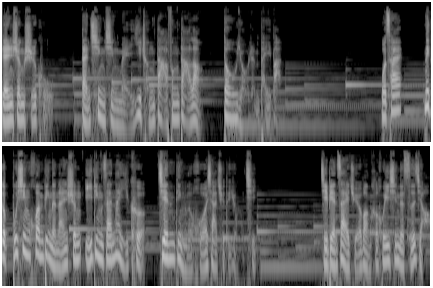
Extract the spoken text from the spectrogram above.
人生实苦，但庆幸每一程大风大浪都有人陪伴。我猜，那个不幸患病的男生一定在那一刻坚定了活下去的勇气。即便再绝望和灰心的死角，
